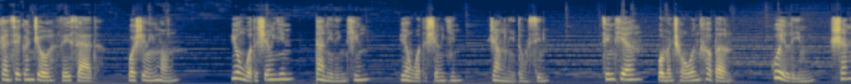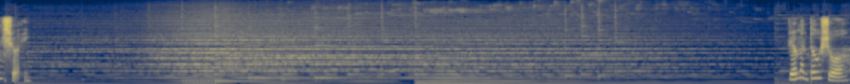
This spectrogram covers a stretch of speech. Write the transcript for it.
感谢关注 Z Said，我是柠檬，用我的声音带你聆听，愿我的声音让你动心。今天我们重温课本《桂林山水》。人们都说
